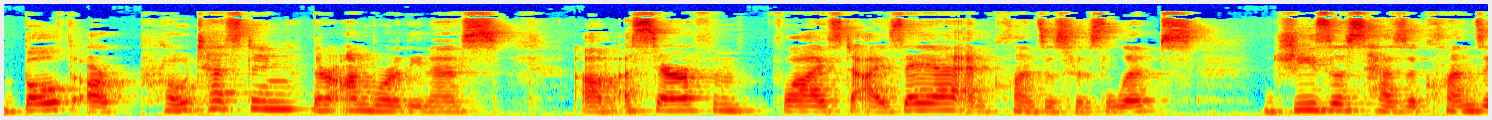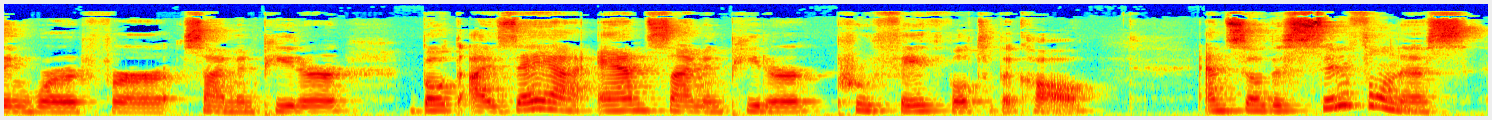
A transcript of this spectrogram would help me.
Both are protesting their unworthiness. Um, a seraphim flies to Isaiah and cleanses his lips. Jesus has a cleansing word for Simon Peter. Both Isaiah and Simon Peter prove faithful to the call. And so the sinfulness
